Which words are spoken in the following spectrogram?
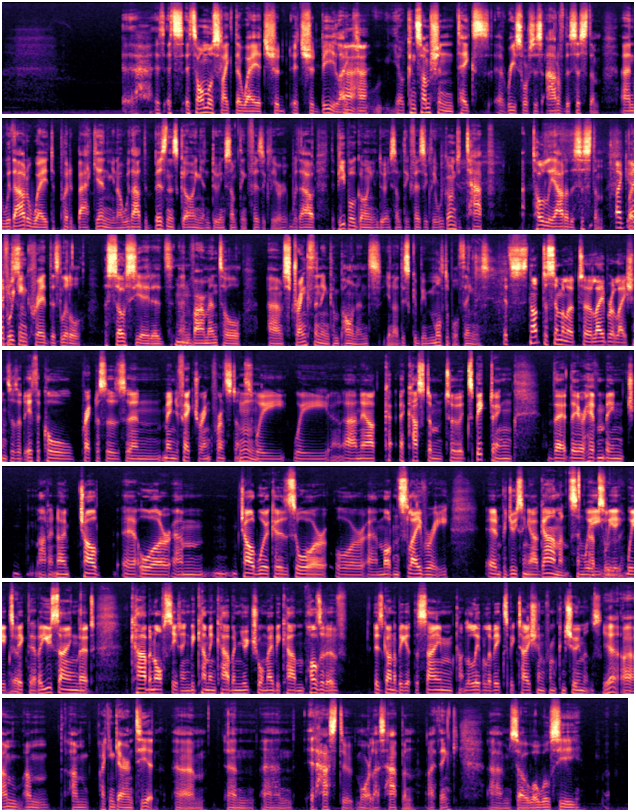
it's, it's it's almost like the way it should it should be. Like uh-huh. you know, consumption takes uh, resources out of the system, and without a way to put it back in, you know, without the business going and doing something physically, or without the people going and doing something physically, we're going to tap totally out of the system. I, but I if we can create this little associated mm. environmental um, strengthening components, you know, this could be multiple things. It's not dissimilar to labour relations, is it? Ethical practices in manufacturing, for instance, mm. we we are now c- accustomed to expecting that there haven't been, I don't know, child uh, or um, child workers or or uh, modern slavery in producing our garments, and we we, we expect yep. that. Are you saying that? Carbon offsetting, becoming carbon neutral, maybe carbon positive, is going to be at the same kind of level of expectation from consumers. Yeah, I, am I'm, I'm, I can guarantee it, um, and and it has to more or less happen. I think. Um, so what we'll see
